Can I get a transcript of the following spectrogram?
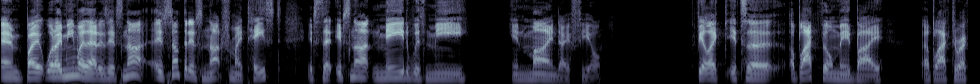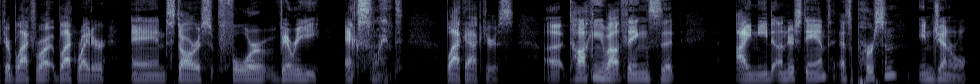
and by what I mean by that is it's not it's not that it's not for my taste, it's that it's not made with me in mind, I feel. I feel like it's a a black film made by a black director, black black writer and stars four very excellent black actors uh, talking about things that I need to understand as a person in general,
